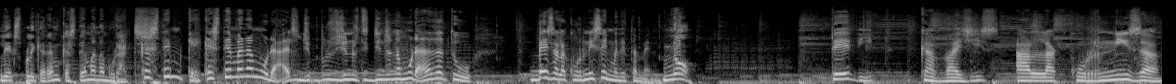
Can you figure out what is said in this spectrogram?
li explicarem que estem enamorats. Que estem què? Que estem enamorats? Jo, jo no estic gens enamorada de tu. Ves a la cornisa immediatament. No, T'he dit que vagis a la cornisa.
